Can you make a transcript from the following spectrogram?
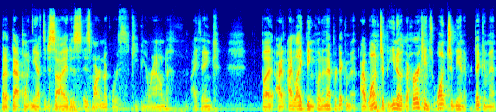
But at that point, you have to decide: is is Martinook worth keeping around? I think. But I, I like being put in that predicament. I want to be. You know, the Hurricanes want to be in a predicament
